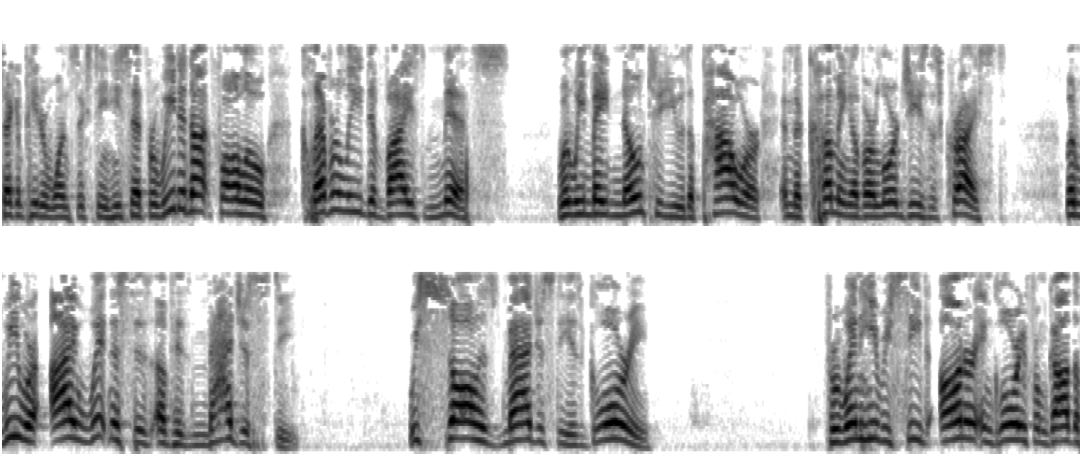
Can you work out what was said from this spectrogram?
2 Peter 1:16, he said, "For we did not follow cleverly devised myths when we made known to you the power and the coming of our Lord Jesus Christ, but we were eyewitnesses of his majesty. We saw his majesty, his glory. For when he received honor and glory from God the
